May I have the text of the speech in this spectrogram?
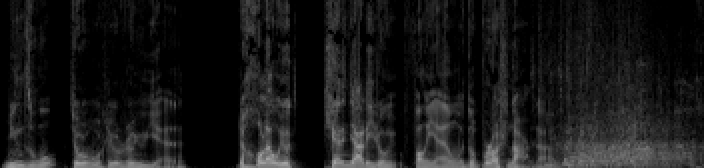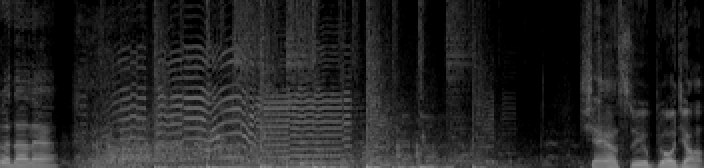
民族就是五十六种语言。这后来我又添加了一种方言，我都不知道是哪儿的。河南嘞。闲言碎语不要讲，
